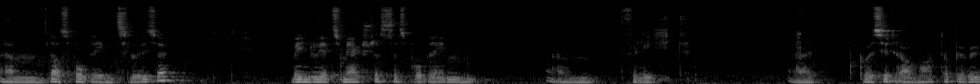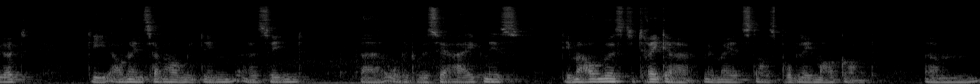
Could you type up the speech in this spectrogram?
ähm, das Problem zu lösen. Wenn du jetzt merkst, dass das Problem ähm, vielleicht äh, gewisse Traumata berührt, die auch noch in Zusammenhang mit dem äh, sind äh, oder gewisse Ereignisse, die man auch müsste triggern, wenn man jetzt das Problem angeht. Ähm,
